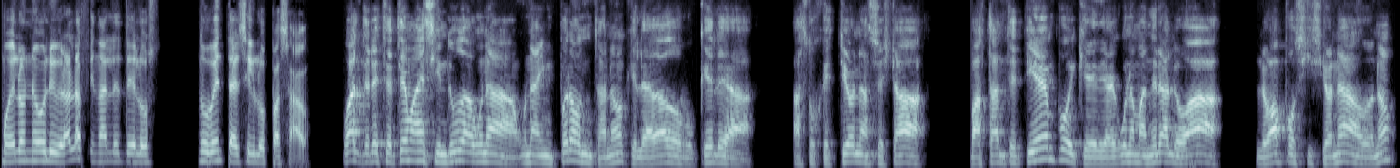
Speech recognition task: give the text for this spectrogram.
modelo neoliberal a finales de los 90 del siglo pasado. Walter, este tema es sin duda una, una impronta ¿no? que le ha dado Bukele a, a su gestión hace ya bastante tiempo y que de alguna manera lo ha, lo ha posicionado. ¿no?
